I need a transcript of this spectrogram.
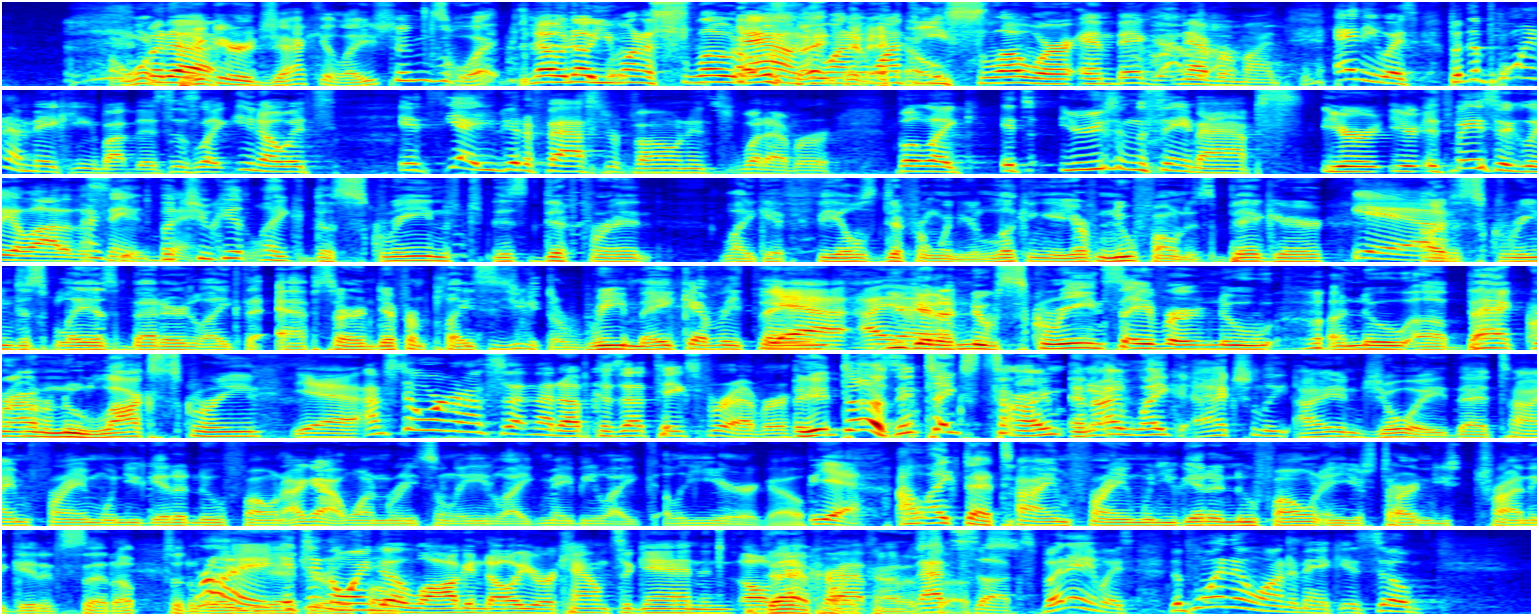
I want but, uh, bigger ejaculations. What? No, no, you want to slow down. You want gonna want to be slower and bigger. Never mind. Anyways, but the point I'm making about this is like, you know, it's it's yeah, you get a faster phone, it's whatever. But like it's you're using the same apps. You're you're it's basically a lot of the I same get- but you get like the screen is different. Like it feels different when you're looking at your new phone is bigger. Yeah. Uh, the screen display is better. Like the apps are in different places. You get to remake everything. Yeah, I, you get uh, a new screensaver, a new a new uh, background, a new lock screen. yeah, I'm still working on setting that up because that takes forever. It does. It takes time, and I like actually. I enjoy that time frame when you get a new phone. I got one recently, like maybe like a year ago. Yeah. I like that time frame when you get a new phone and you're starting, you're trying to get it set up to the way. Right. It's annoying to log into all your accounts again and all That that, crap. that sucks. sucks. But anyways, the point I want to make is so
